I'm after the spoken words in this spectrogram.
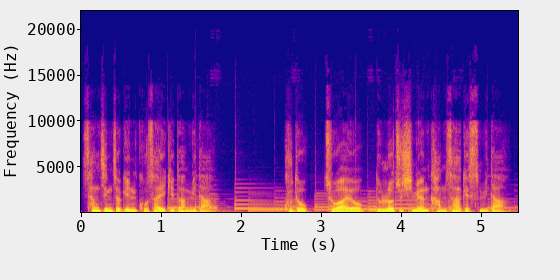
상징적인 고사이기도 합니다. 구독, 좋아요 눌러주시면 감사하겠습니다.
